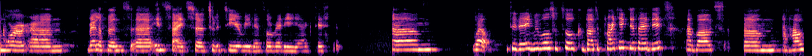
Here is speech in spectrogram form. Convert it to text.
more um, relevant insights to the theory that already existed. Um, well, today we will also talk about a project that I did about um, how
